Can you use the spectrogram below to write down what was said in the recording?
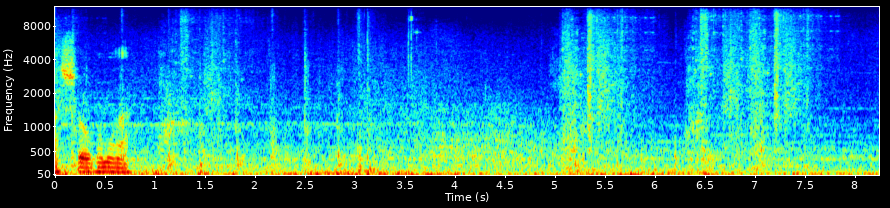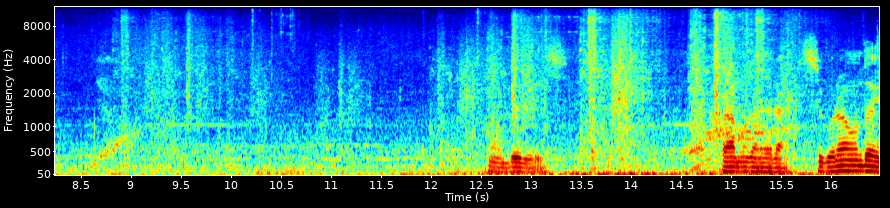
Achou, vamos lá. Bom, beleza. Calma, galera. Segura a onda aí.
